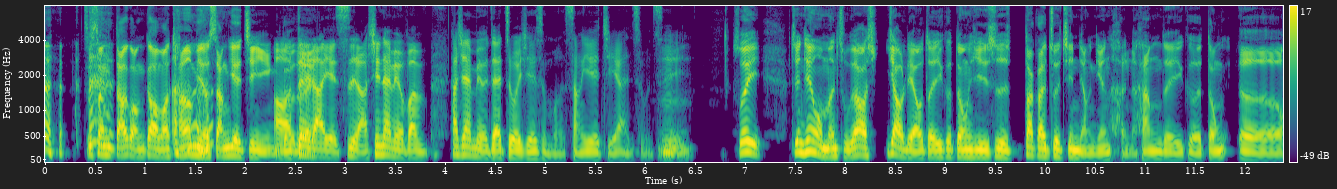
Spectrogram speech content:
这算打广告吗？他又没有商业经营，对不对？对啦，也是啦，现在没有办法，他现在没有在做一些什么商业结案什么之类的。所以今天我们主要要聊的一个东西是，大概最近两年很夯的一个东，呃，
